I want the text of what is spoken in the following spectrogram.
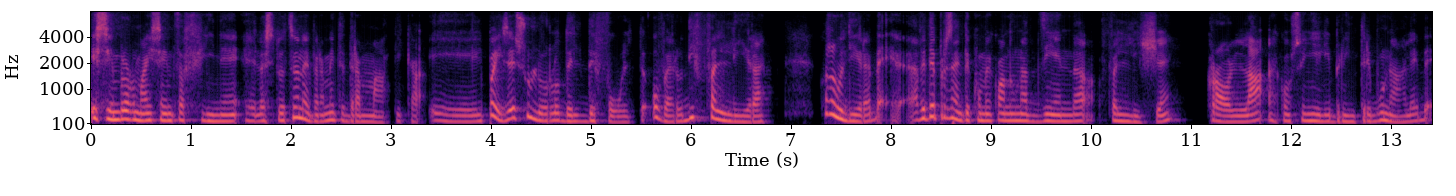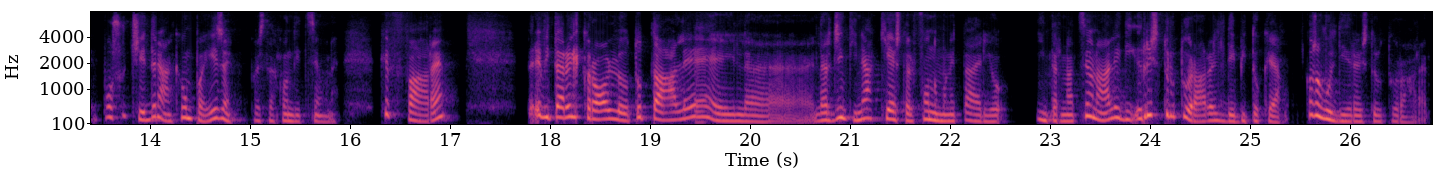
e sembra ormai senza fine. Eh, la situazione è veramente drammatica e il paese è sull'orlo del default, ovvero di fallire. Cosa vuol dire? Beh, avete presente come quando un'azienda fallisce, crolla, eh, consegna i libri in tribunale? Beh, può succedere anche a un paese questa condizione. Che fare? Per evitare il crollo totale, il, l'Argentina ha chiesto al Fondo Monetario internazionale di ristrutturare il debito che ha. Cosa vuol dire ristrutturare?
